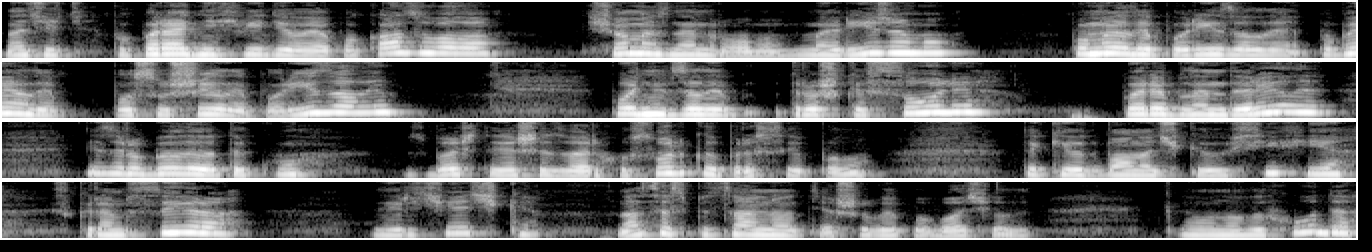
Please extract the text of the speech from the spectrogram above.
Значить, в попередніх відео я показувала, що ми з ним робимо. Ми ріжемо, помили, порізали, помили, посушили, порізали. Потім взяли трошки солі, переблендерили і зробили отаку. Бачите, я ще зверху солькою присипала. Такі от баночки у всіх є. З крем-сира, з. А це спеціально, от я, щоб ви побачили, яке воно виходить.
